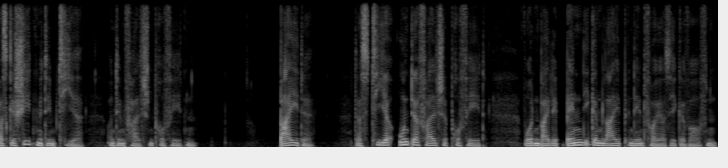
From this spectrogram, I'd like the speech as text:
Was geschieht mit dem Tier und dem falschen Propheten? Beide, das Tier und der falsche Prophet, wurden bei lebendigem Leib in den Feuersee geworfen,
